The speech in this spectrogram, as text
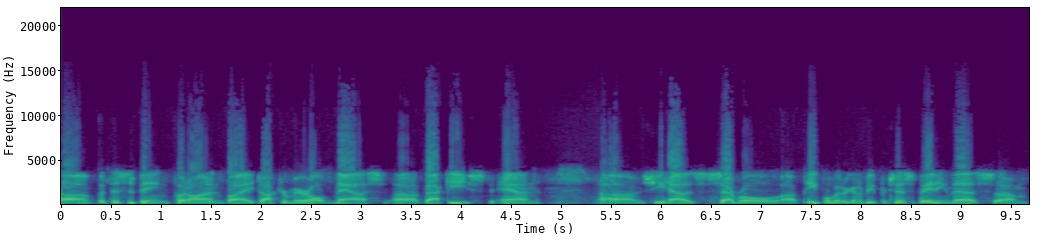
uh, but this is being put on by Dr. Meryl Nass uh, back east, and uh, she has several uh, people that are going to be participating in this. Um,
